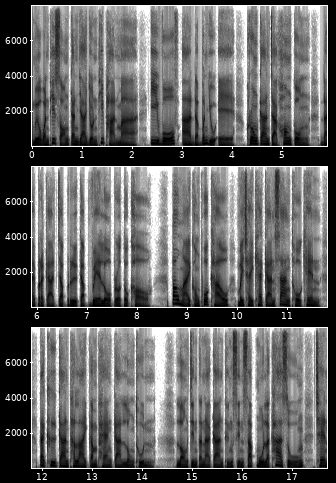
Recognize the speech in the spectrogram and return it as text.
เมื่อวันที่ 2 กันยายนที่ผ่านมา Evolve RWA โครงการจากฮ่องกง ได้ประกาศจับมือกับ Velo Protocol เป้าหมายของพวกเขาไม่ใช่แค่การสร้างโทเค็น แต่คือการทลายกำแพงการลงทุน ลองจินตนาการถึงสินทรัพย์มูลค่าสูง เช่น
